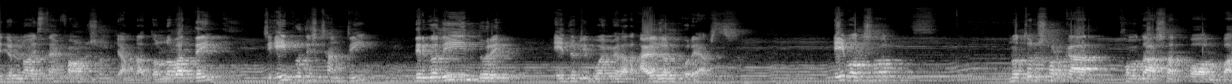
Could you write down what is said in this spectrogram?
এই জন্য ইসলামী ফাউন্ডেশনকে আমরা ধন্যবাদ দেই যে এই প্রতিষ্ঠানটি দীর্ঘদিন ধরে এই দুটি বই মেলার আয়োজন করে আসছে। এই বছর নতুন সরকার ক্ষমতা আসার পর বা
